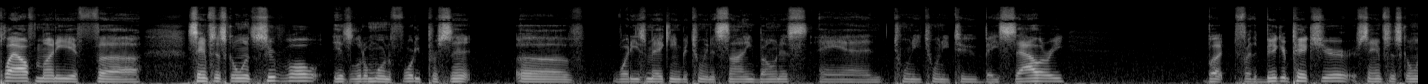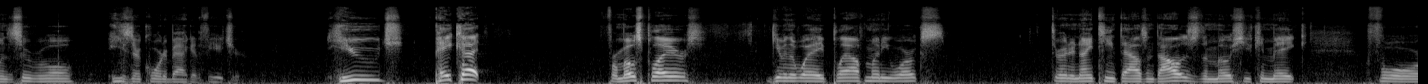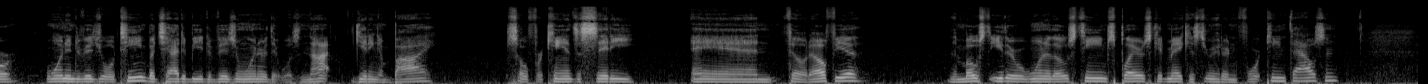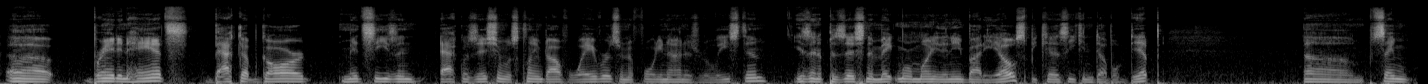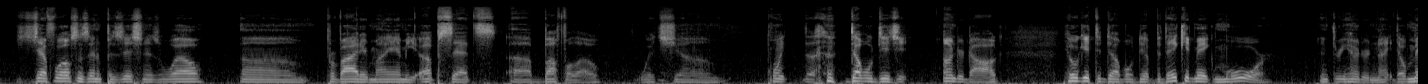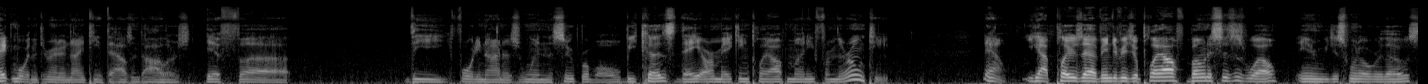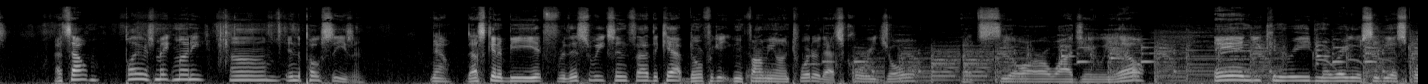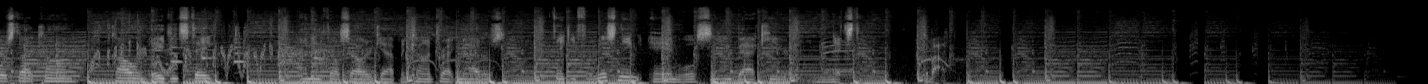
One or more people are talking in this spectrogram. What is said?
playoff money, if uh, San Francisco wins the Super Bowl, is a little more than 40% of what he's making between his signing bonus and 2022 base salary. But for the bigger picture, if San Francisco wins the Super Bowl, he's their quarterback of the future. Huge pay cut for most players, given the way playoff money works. $319,000 is the most you can make for one individual team, but you had to be a division winner that was not getting a bye. So for Kansas City and Philadelphia, the most either one of those teams players could make is 314,000. Uh, Brandon Hance backup guard midseason acquisition was claimed off waivers when the 49ers released him. He's in a position to make more money than anybody else because he can double dip. Um, same, Jeff Wilson's in a position as well, um, provided Miami upsets uh, Buffalo, which um, point the double digit underdog. He'll get to double dip, but they could make more than 300. They'll make more than 319 thousand dollars if uh, the 49ers win the Super Bowl because they are making playoff money from their own team. Now, you got players that have individual playoff bonuses as well, and we just went over those. That's how players make money um, in the postseason. Now, that's going to be it for this week's Inside the Cap. Don't forget you can find me on Twitter. That's Corry Joel. That's C O R Y J O E L. And you can read my regular CBSSports.com column, Agents Take, on NFL salary cap and contract matters. Thank you for listening, and we'll see you back here next time.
